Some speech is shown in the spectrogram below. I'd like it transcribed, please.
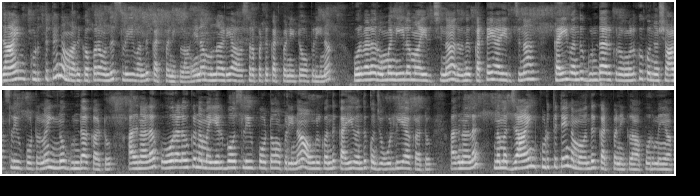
ஜாயின் கொடுத்துட்டு நம்ம அதுக்கப்புறம் வந்து ஸ்லீவ் வந்து கட் பண்ணிக்கலாம். ஏன்னா முன்னாடியே அவசரப்பட்டு கட் பண்ணிட்டோம் அப்படின்னா ஒருவேளை ரொம்ப நீளமாயிருச்சுன்னா அது வந்து கட்டையாயிருச்சுன்னா கை வந்து குண்டாக இருக்கிறவங்களுக்கு கொஞ்சம் ஷார்ட் ஸ்லீவ் போட்டோம்னா இன்னும் குண்டாக காட்டும். அதனால் ஓரளவுக்கு நம்ம எல்போ ஸ்லீவ் போட்டோம் அப்படின்னா அவங்களுக்கு வந்து கை வந்து கொஞ்சம் ஒல்லியாக காட்டும். அதனால நம்ம ஜாயின் கொடுத்துட்டே நம்ம வந்து கட் பண்ணிக்கலாம் பொறுமையாக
